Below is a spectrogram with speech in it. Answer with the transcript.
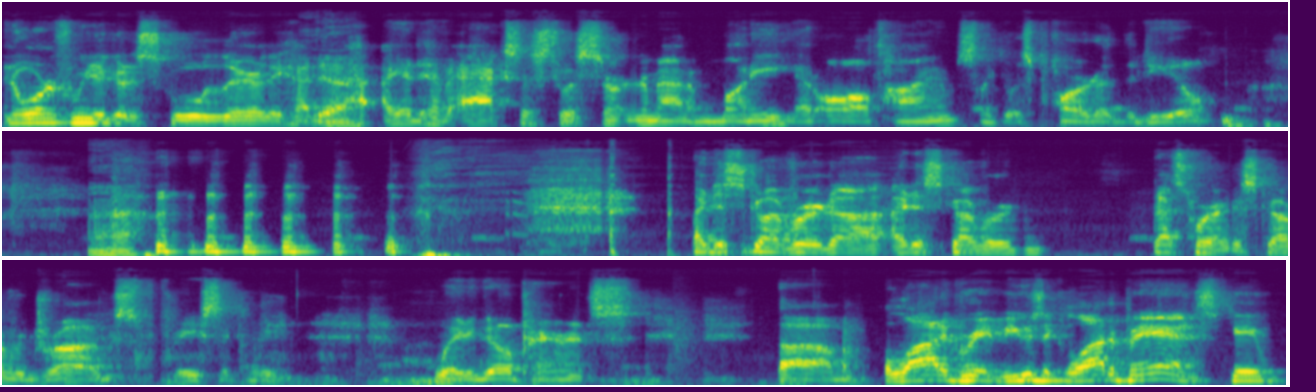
In order for me to go to school there, they had Yeah. to, I had to have access to a certain amount of money at all times. Like it was part of the deal. I discovered. Uh, I discovered. That's where I discovered drugs. Basically, way to go, parents. Um, a lot of great music. A lot of bands gave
